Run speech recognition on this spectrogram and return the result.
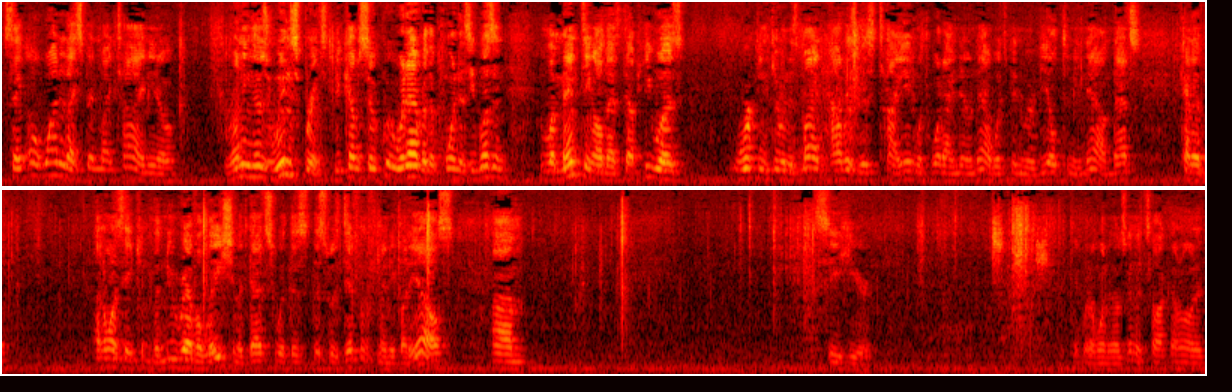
saying, "Oh, why did I spend my time, you know, running those wind sprints to become so quick?" Whatever. The point is, he wasn't lamenting all that stuff. He was working through in his mind, how does this tie in with what I know now, what's been revealed to me now, and that's kind of I don't want to say it came with a new revelation, but that's what this this was different from anybody else. Um, see here. I think what I wanted, I was going to talk, I don't want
